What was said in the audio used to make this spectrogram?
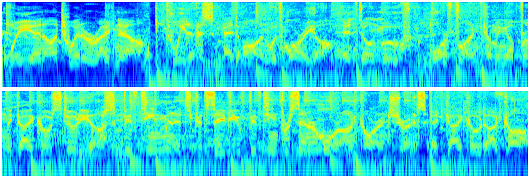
Weigh in on Twitter right now. Tweet us at On with Mario. And don't move. More fun coming up from the Geico Studios. 15 minutes could save you 15% or more on car insurance at Geico.com.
